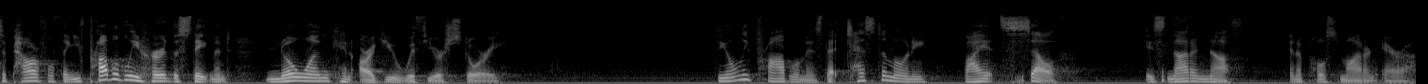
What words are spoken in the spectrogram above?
it's a powerful thing. You've probably heard the statement, no one can argue with your story. The only problem is that testimony by itself is not enough in a postmodern era.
